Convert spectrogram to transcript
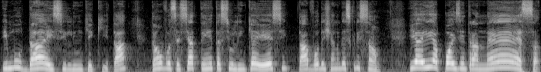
e mudar esse link aqui, tá? Então você se atenta se o link é esse, tá? Vou deixar na descrição. E aí após entrar nessa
